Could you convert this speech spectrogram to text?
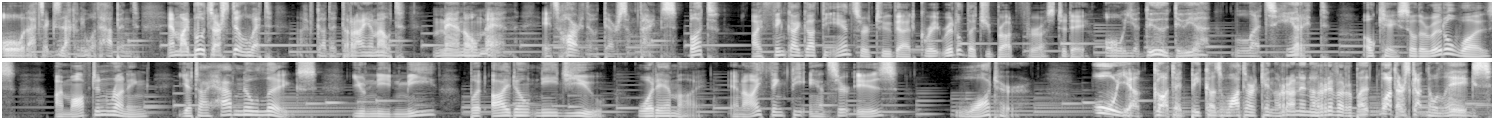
Oh, that's exactly what happened. And my boots are still wet. I've got to dry them out. Man, oh man, it's hard out there sometimes. But I think I got the answer to that great riddle that you brought for us today. Oh, you do, do ya? Let's hear it. Okay, so the riddle was I'm often running, yet I have no legs. You need me, but I don't need you. What am I? And I think the answer is water. Oh, you got it because water can run in a river, but water's got no legs.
